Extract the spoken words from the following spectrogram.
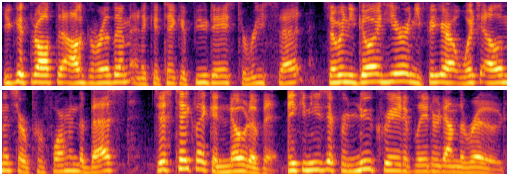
you could throw off the algorithm and it could take a few days to reset. So when you go in here and you figure out which elements are performing the best, just take like a note of it. You can use it for new creative later down the road.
